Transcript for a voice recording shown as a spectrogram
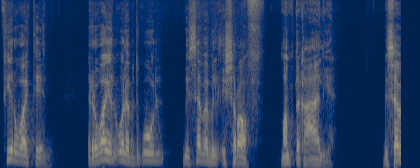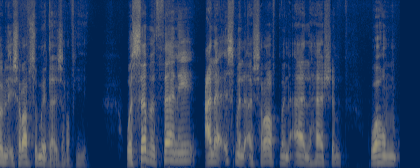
في روايتين. الرواية الأولى بتقول بسبب الإشراف منطقة عالية. بسبب الإشراف سميت الأشرفية. والسبب الثاني على اسم الأشراف من آل هاشم وهم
